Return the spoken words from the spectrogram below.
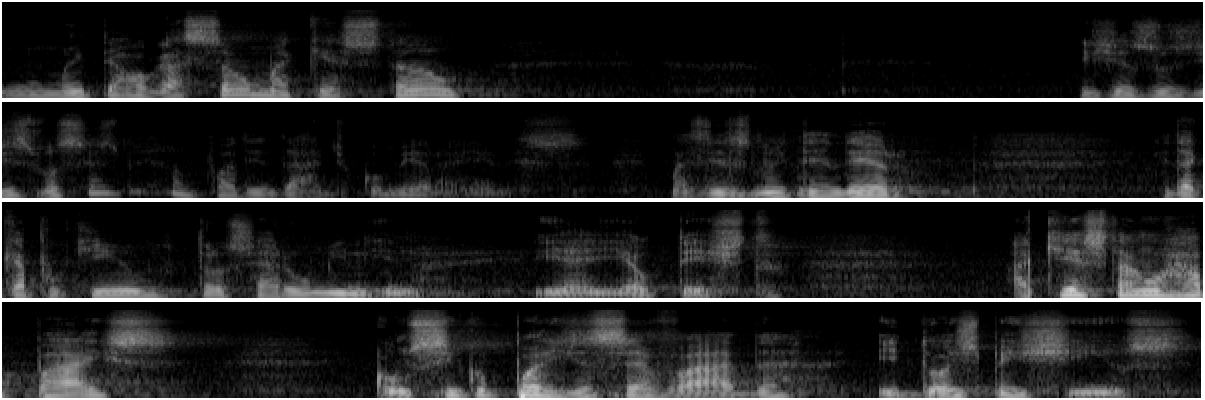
uma interrogação, uma questão. E Jesus disse: Vocês mesmo podem dar de comer a eles. Mas eles não entenderam. E daqui a pouquinho trouxeram um menino. E aí é o texto. Aqui está um rapaz com cinco pães de cevada e dois peixinhos.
